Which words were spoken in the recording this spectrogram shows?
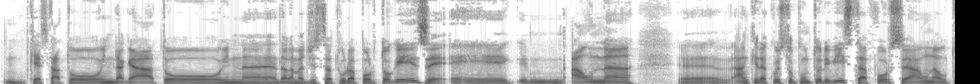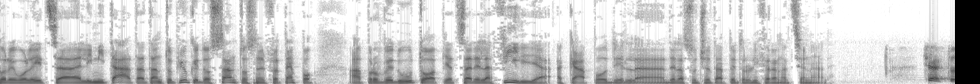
che è stato indagato in, dalla magistratura portoghese e, e ha una, eh, anche da questo punto di vista forse ha un'autorevolezza limitata, tanto più che Dos Santos nel frattempo ha provveduto a piazzare la figlia a capo della, della società petrolifera nazionale. Certo,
